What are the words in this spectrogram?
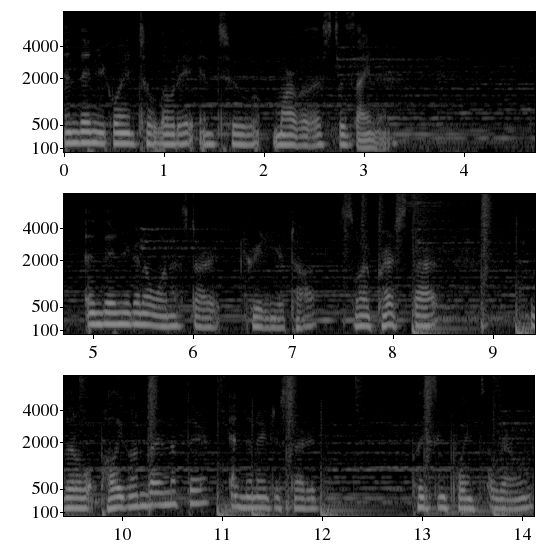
and then you're going to load it into Marvelous Designer. And then you're going to want to start creating your top. So I pressed that little polygon button up there and then I just started placing points around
